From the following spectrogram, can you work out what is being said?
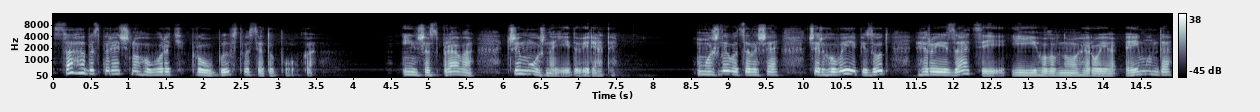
Сага, безперечно, говорить про вбивство Святополка. Інша справа, чи можна їй довіряти? Можливо, це лише черговий епізод героїзації її головного героя Еймунда,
